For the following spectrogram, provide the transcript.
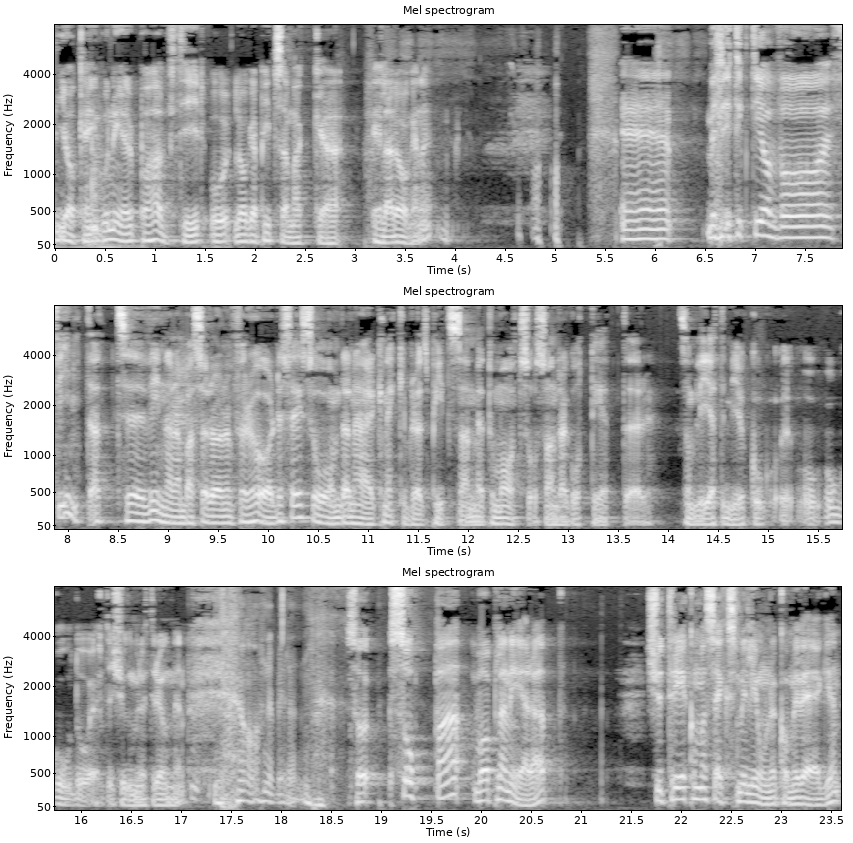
Jag kan ju gå ner på halvtid och laga pizzamacka hela dagarna. Eh, men det tyckte jag var fint att eh, vinnarambassadören förhörde sig så om den här knäckebrödspizzan med tomatsås och andra gottigheter. Som blir jättemjuk och, och, och god då efter 20 minuter i ugnen. Ja, det blir den. Så soppa var planerat. 23,6 miljoner kom i vägen.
